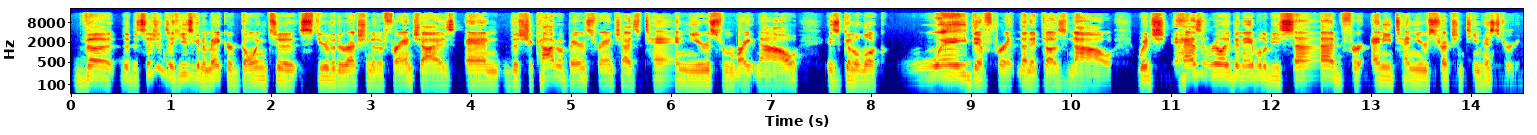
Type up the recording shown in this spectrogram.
the the decisions that he's going to make are going to steer the direction of the franchise, and the Chicago Bears franchise ten years from right now is going to look way different than it does now, which hasn't really been able to be said for any ten year stretch in team history.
